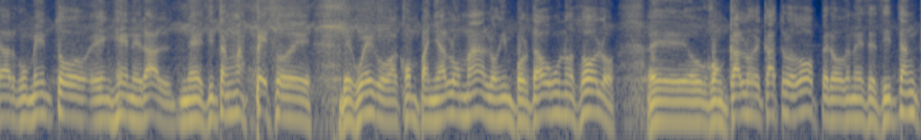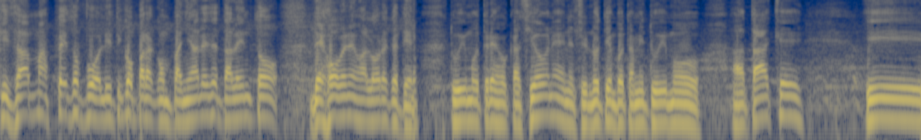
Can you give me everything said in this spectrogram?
argumento en general. Necesitan más peso de, juego, acompañarlo más, los importados uno solo, eh, o con Carlos de Castro dos, pero necesitan quizás más peso futbolístico para acompañar ese talento de jóvenes valores que tienen. Tuvimos tres ocasiones, en el segundo tiempo también tuvimos ataques. Y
